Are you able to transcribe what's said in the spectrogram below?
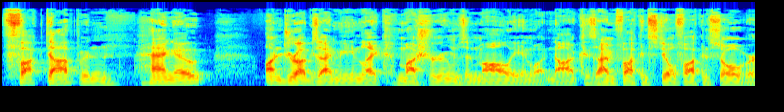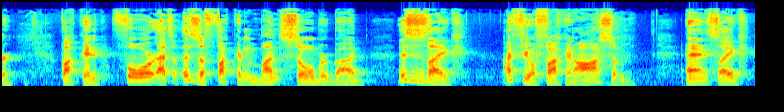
fucked up and hang out on drugs. I mean, like mushrooms and Molly and whatnot. Because I'm fucking still fucking sober. Fucking four. That's this is a fucking month sober, bud. This is like I feel fucking awesome, and it's like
